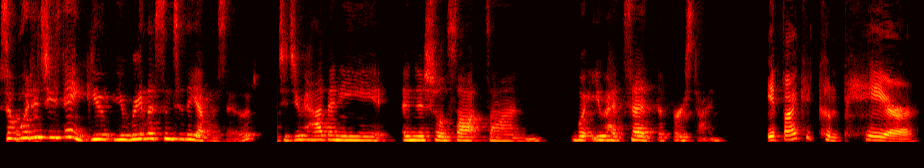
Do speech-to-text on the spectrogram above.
So what did you think? You you re-listened to the episode. Did you have any initial thoughts on what you had said the first time? If I could compare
